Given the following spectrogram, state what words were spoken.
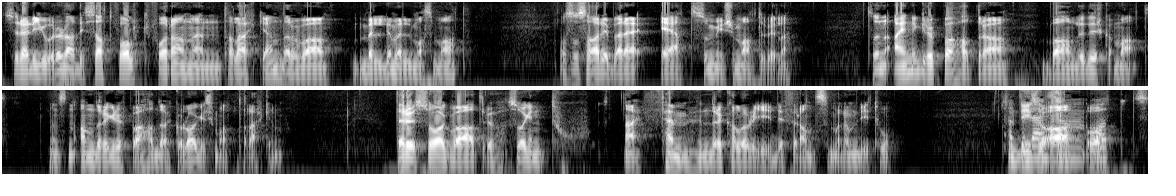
Så det de gjorde, da, de satt folk foran en tallerken der det var veldig, veldig masse mat. Og så sa de bare 'et så mye mat du ville'. Så den ene gruppa hadde da vanlig dyrka mat, mens den andre gruppa hadde økologisk mat på tallerkenen. Det du så, var at du så en nei, 500 kaloridifferanse mellom de to. Så At de som åt åt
